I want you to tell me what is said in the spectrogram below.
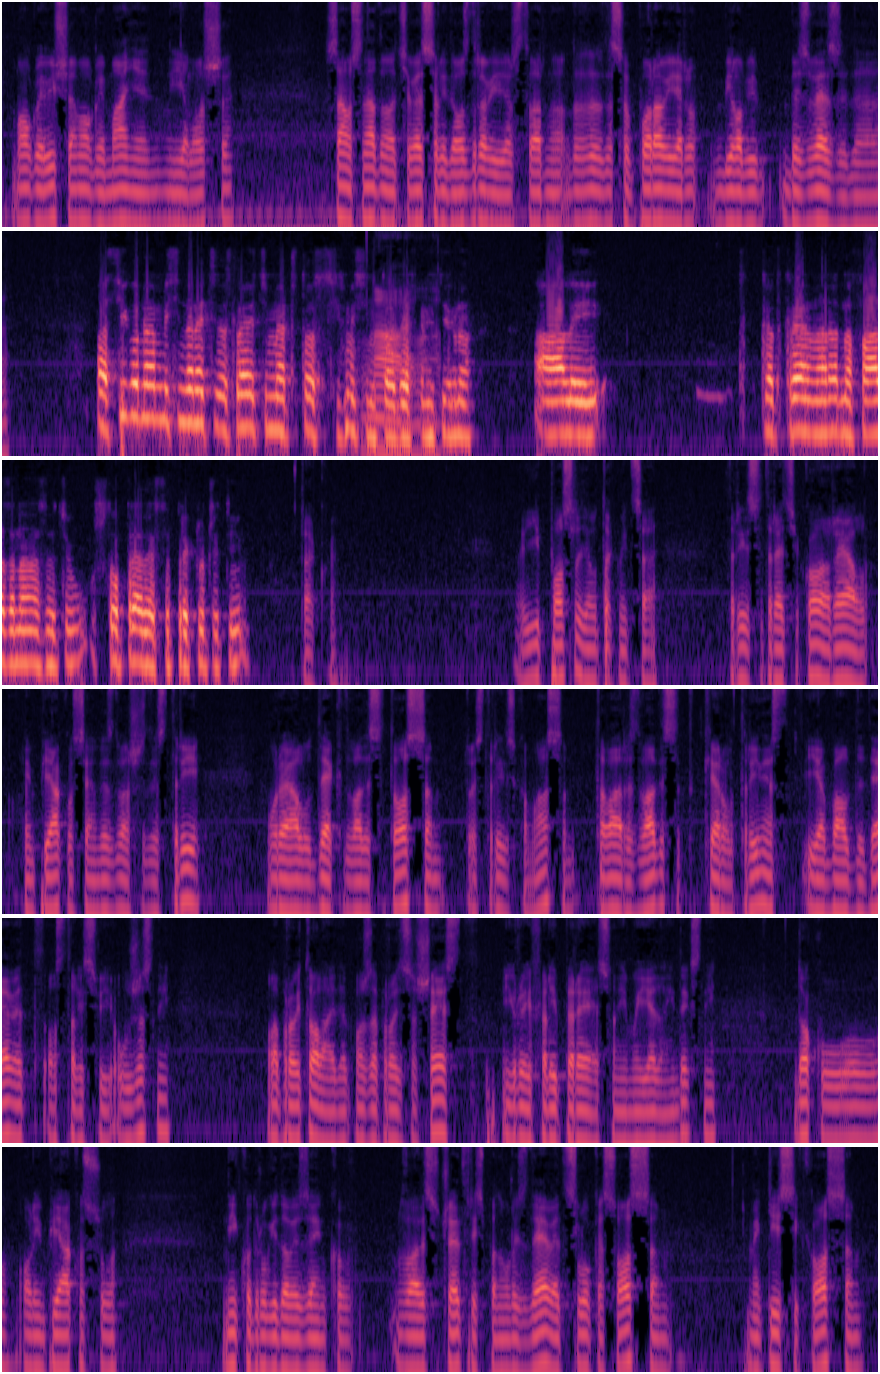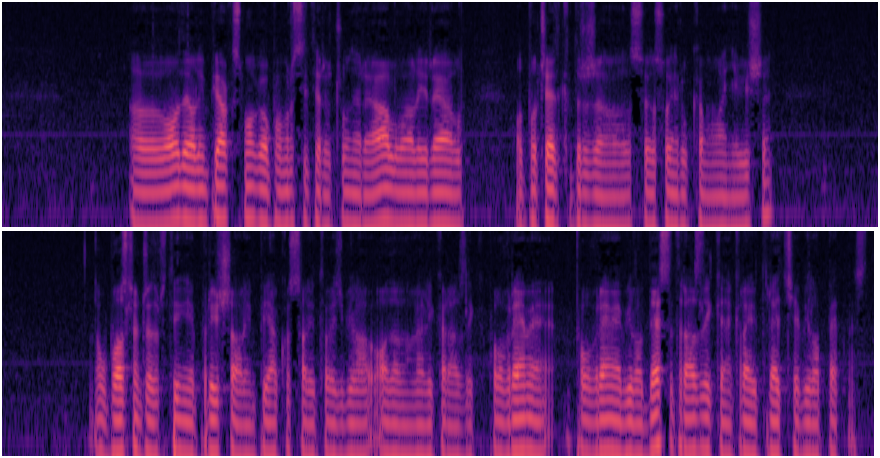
Mogo je više, mogo je manje, nije loše. Samo se nadam da će Veseli da ozdravi, jer stvarno, da, da se oporavi, jer bilo bi bez veze da... Pa sigurno mislim da neće za sledeći meč, to mislim no, to definitivno. Ali kad krene narodna faza, nadam se da će što pre da se priključi tim. Tako je. I poslednja utakmica 33. kola, Real Olimpijakos 72-63, u Realu Dek 28, to je 30,8, Tavares 20, Carroll 13 i Abalde 9, ostali svi užasni. La Provitola, ajde, možda prođe sa 6, igra i Felipe Reyes, on ima jedan indeksni, dok u Olimpijakosu Niko drugi Dovezenkov 24, Spanulis 9, Slukas 8, Mekisik 8. Uh, ovde je Olimpijakos mogao pomrsiti račune Realu, ali Real od početka držao sve u svojim rukama manje više. U poslednjem četvrtini je prišao Olimpijakos, ali to je već bila odavno velika razlika. Po vreme, po vreme je bilo 10 razlike, na kraju treće je bilo 15.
